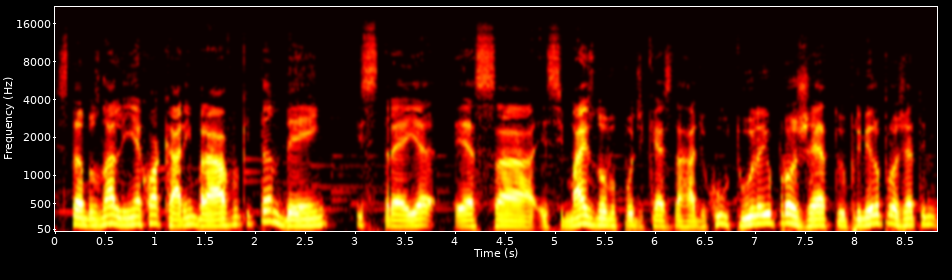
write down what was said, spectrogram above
estamos na linha com a Karen Bravo, que também estreia essa, esse mais novo podcast da Rádio Cultura e o projeto, o primeiro projeto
